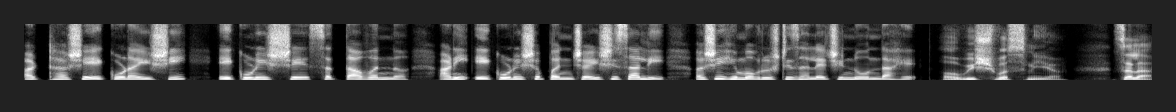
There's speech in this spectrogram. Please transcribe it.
अठराशे एकोणऐंशी एकोणीसशे सत्तावन्न आणि एकोणीसशे पंच्याऐंशी साली अशी हिमवृष्टी झाल्याची नोंद आहे. अविश्वसनीय. चला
